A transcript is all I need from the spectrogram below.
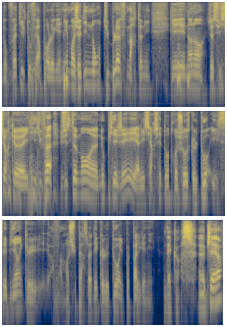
Donc va-t-il tout faire pour le gagner? Moi je dis non, tu bluffes Martoni. Et non, non, je suis sûr qu'il va justement euh, nous piéger et aller chercher d'autres choses que le tour. Il sait bien que, enfin moi je suis persuadé que le tour il peut pas le gagner. D'accord. Euh, Pierre,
